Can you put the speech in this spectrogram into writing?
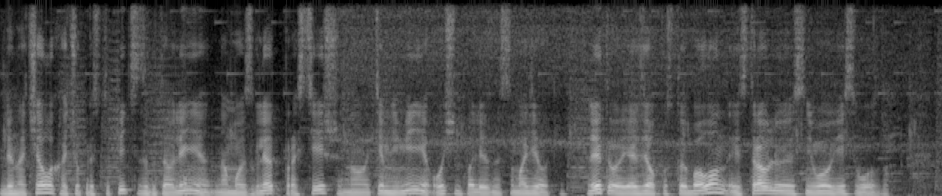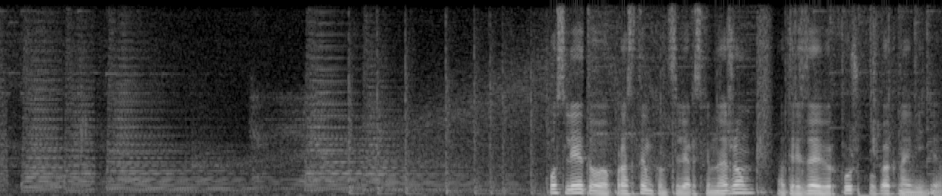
Для начала хочу приступить к изготовлению, на мой взгляд, простейшей, но тем не менее очень полезной самоделки. Для этого я взял пустой баллон и стравливаю с него весь воздух. После этого простым канцелярским ножом отрезаю верхушку, как на видео.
